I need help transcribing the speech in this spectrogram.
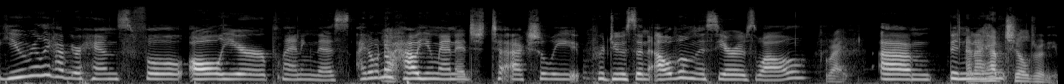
you really have your hands full all year planning this. I don't know Yeah. how you managed to actually produce an album this year as well. Right. Um, been And I have children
